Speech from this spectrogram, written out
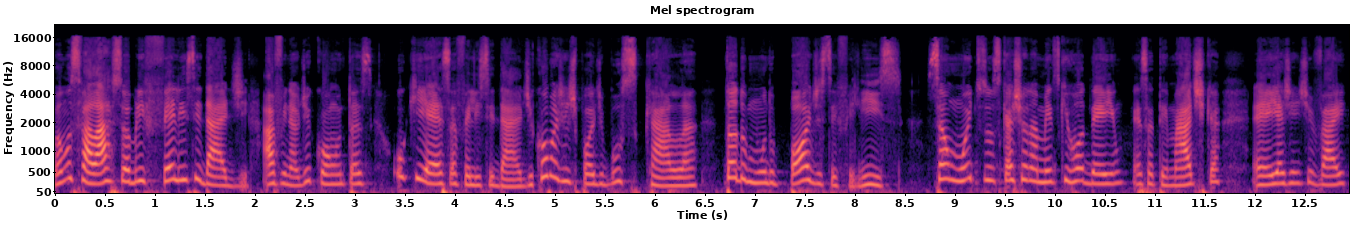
Vamos falar sobre felicidade. Afinal de contas, o que é essa felicidade? Como a gente pode buscá-la? Todo mundo pode ser feliz? São muitos os questionamentos que rodeiam essa temática é, e a gente vai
